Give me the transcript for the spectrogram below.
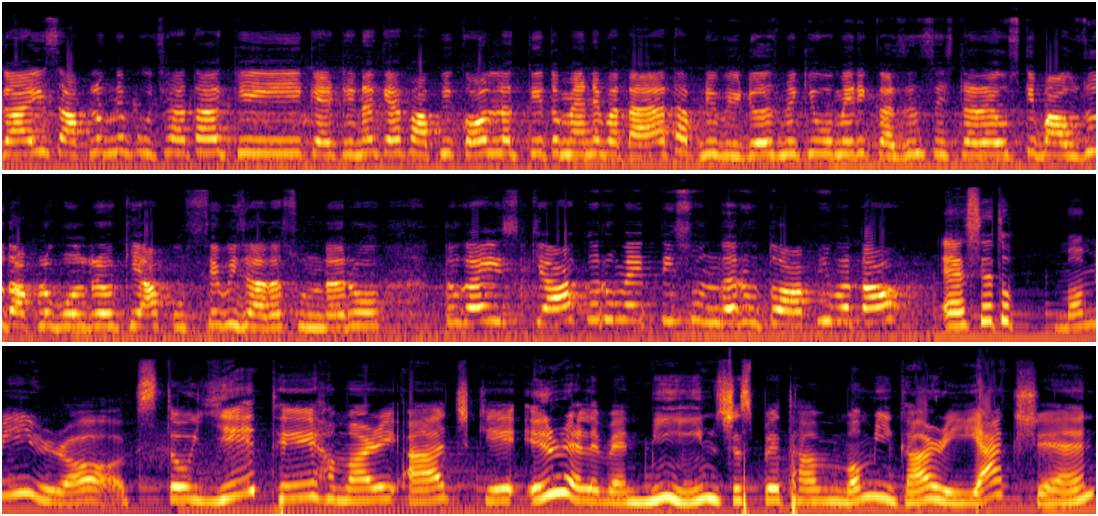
गाइस आप लोग ने पूछा था कि कैटरीना कैफ आपकी कौन लगती है तो मैंने बताया था अपनी वीडियोस में कि वो मेरी कज़न सिस्टर है। उसके बावजूद आप लोग बोल रहे हो कि आप उससे भी ज़्यादा सुंदर हो। तो गाइस क्या करूँ मैं इतनी सुंदर हूँ? तो आप ही बताओ। ऐसे तो मम्मी रॉक्स तो ये थे हमारे आज के इररेलेवेंट मीम्स जिस पे था मम्मी का रिएक्शन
